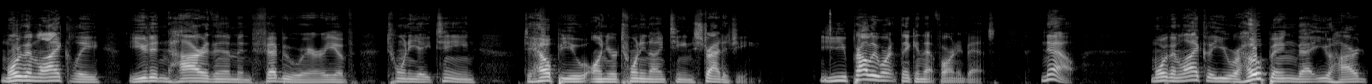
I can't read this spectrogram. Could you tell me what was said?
More than likely, you didn't hire them in February of 2018 to help you on your 2019 strategy. You probably weren't thinking that far in advance. Now, more than likely, you were hoping that you hired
